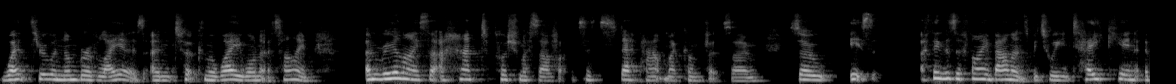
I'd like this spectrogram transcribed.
went through a number of layers and took them away one at a time and realized that I had to push myself to step out my comfort zone. So it's I think there's a fine balance between taking a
